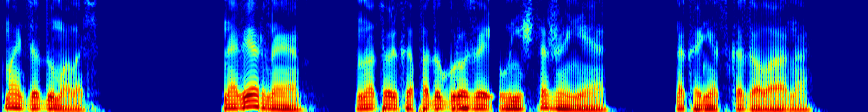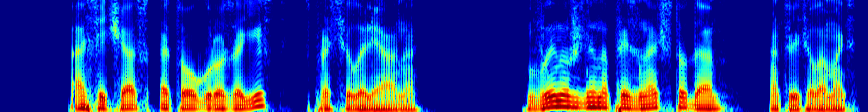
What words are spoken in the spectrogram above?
Мать задумалась. «Наверное, но только под угрозой уничтожения», — наконец сказала она. «А сейчас эта угроза есть?» — спросила Лиана. «Вынуждена признать, что да», — ответила мать.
